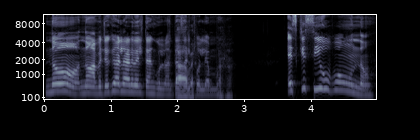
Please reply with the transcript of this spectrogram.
No, no, a ver, yo quiero hablar del triángulo antes Ah, a del ver, poliamor. ajá. Es que sí hubo uno.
